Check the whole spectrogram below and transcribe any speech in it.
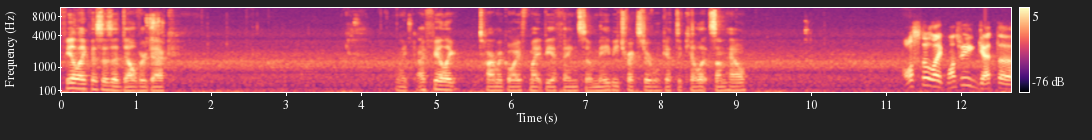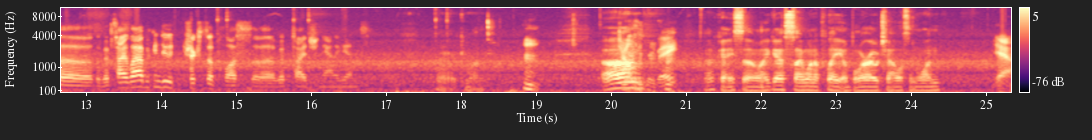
I feel like this is a Delver deck. Like I feel like Tarmogoyf might be a thing, so maybe Trickster will get to kill it somehow. Also, like once we get the the Riptide lab, we can do Trickster plus uh, Riptide shenanigans. Alright, come on. Hmm. Um, okay, so I guess I want to play Oboro Chalice in one. Yeah.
